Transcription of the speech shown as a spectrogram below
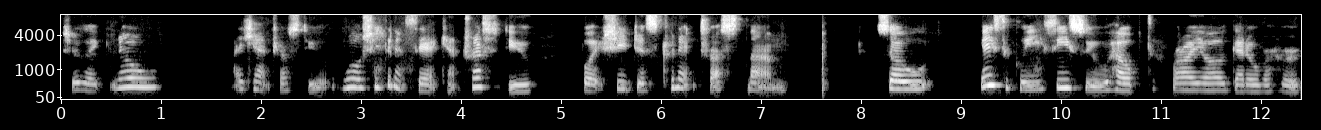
She was like, no, I can't trust you. Well, she didn't say I can't trust you, but she just couldn't trust them. So basically, Sisu helped Raya get over her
